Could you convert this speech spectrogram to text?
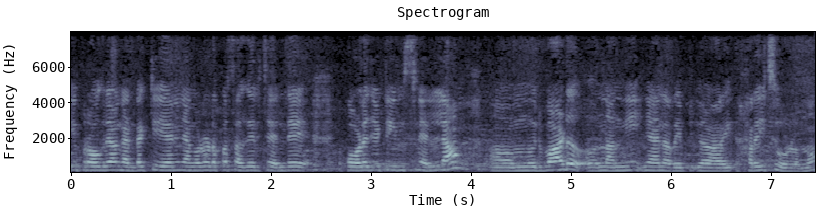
ഈ പ്രോഗ്രാം കണ്ടക്ട് ചെയ്യാനും ഞങ്ങളോടൊപ്പം സഹകരിച്ച എന്റെ കോളേജ് ടീംസിനെല്ലാം ഒരുപാട് നന്ദി ഞാൻ അറിയിച്ചു കൊള്ളുന്നു.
